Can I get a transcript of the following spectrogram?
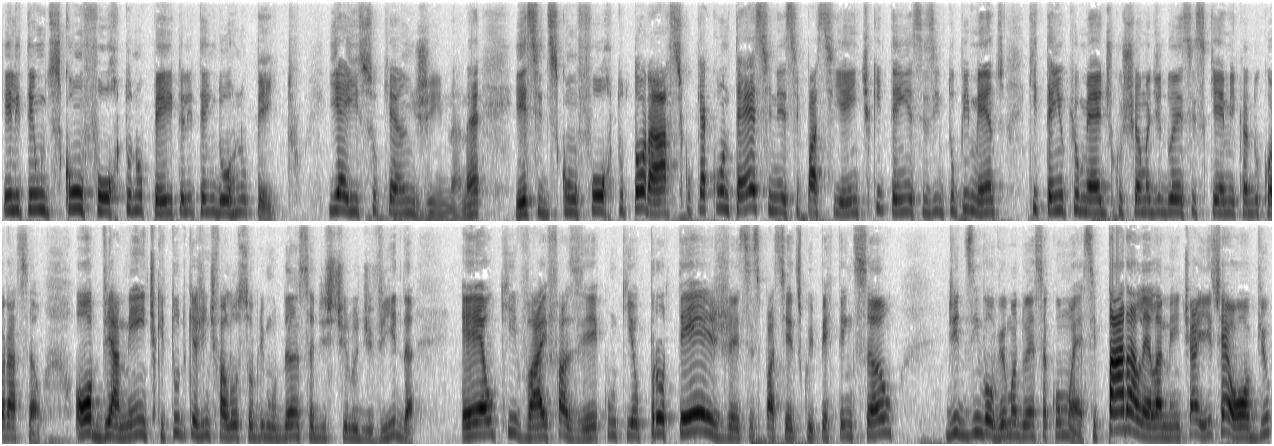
ele tem um desconforto no peito, ele tem dor no peito. E é isso que é angina, né? Esse desconforto torácico que acontece nesse paciente que tem esses entupimentos, que tem o que o médico chama de doença isquêmica do coração. Obviamente que tudo que a gente falou sobre mudança de estilo de vida é o que vai fazer com que eu proteja esses pacientes com hipertensão de desenvolver uma doença como essa. E, paralelamente a isso, é óbvio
